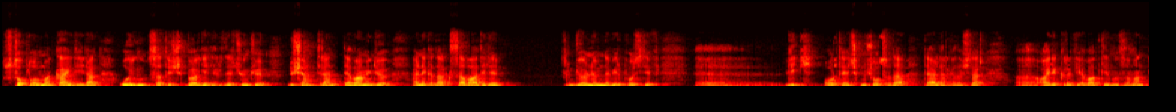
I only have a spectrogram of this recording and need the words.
stoplu olmak kaydıyla uygun satış bölgeleridir. Çünkü düşen trend devam ediyor. Her ne kadar kısa vadeli görünümde bir pozitif lik ortaya çıkmış olsa da değerli arkadaşlar e, aylık grafiğe baktığımız zaman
